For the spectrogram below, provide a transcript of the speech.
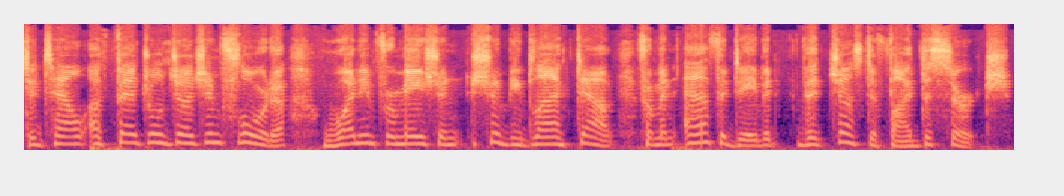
to tell a federal judge in Florida what information should be blacked out from an affidavit that justified the search.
